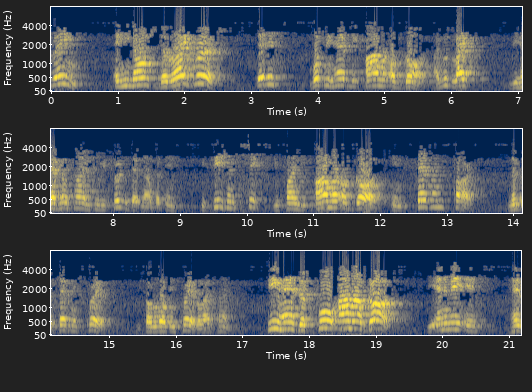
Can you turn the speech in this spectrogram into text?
trained and He knows the right words. That is what we have the armor of God. I would like, we have no time to refer to that now, but in Ephesians 6 you find the armor of God in seven parts. Number seven is prayer. We saw the Lord in prayer the last time. He has the full armor of God. The enemy is, has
